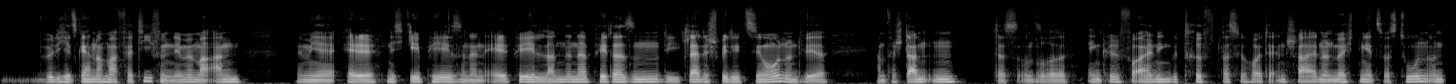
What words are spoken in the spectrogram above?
würde ich jetzt gerne nochmal vertiefen. Nehmen wir mal an, wenn wir L, nicht GP, sondern LP landen, Herr Petersen, die kleine Spedition und wir haben verstanden, dass unsere Enkel vor allen Dingen betrifft, was wir heute entscheiden und möchten jetzt was tun. Und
